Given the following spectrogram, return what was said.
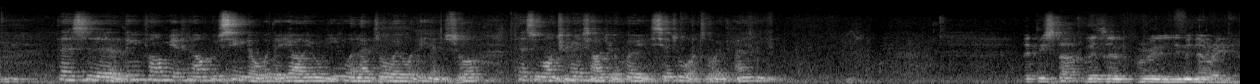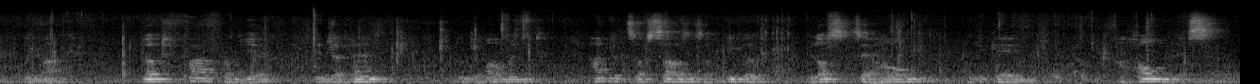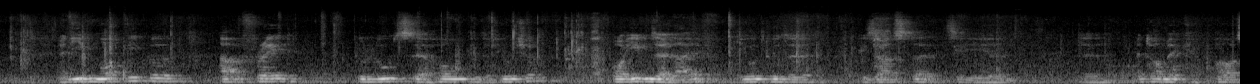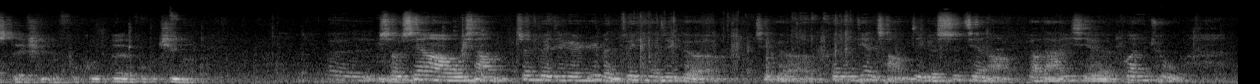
但是另一方面非常不幸的，我得要用英文来作为我的演说，但是王秋梅小姐会协助我作为翻译。Let me start with a preliminary remark. Not far from here, in Japan, in the moment, hundreds of thousands of people lost their home and became homeless. And even more people are afraid to lose their home in the future, or even their life, due to the disaster at the, uh, the atomic power station in Fuku- uh, Fukushima. 呃，首先啊，我想针对这个日本最近的这个 这个核能电厂这个事件啊，表达一些关注。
